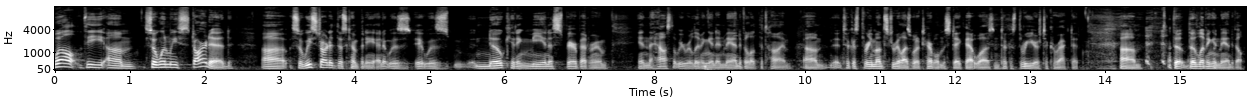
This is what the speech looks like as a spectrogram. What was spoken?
Well, the um, so when we started, uh, so we started this company, and it was it was no kidding, me in a spare bedroom in the house that we were living in in Mandeville at the time. Um, it took us three months to realize what a terrible mistake that was, and took us three years to correct it. Um, the, the living in Mandeville.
